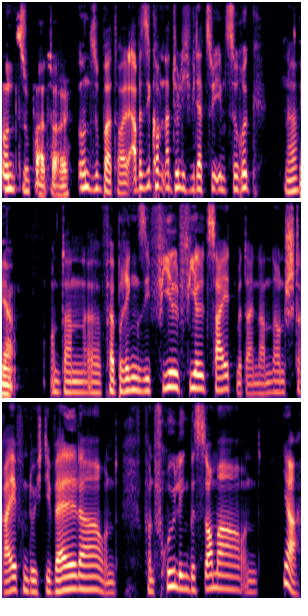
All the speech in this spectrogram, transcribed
Und super toll. und super toll. Aber sie kommt natürlich wieder zu ihm zurück. Ne? Ja. Und dann äh, verbringen sie viel, viel Zeit miteinander und streifen durch die Wälder und von Frühling bis Sommer und ja.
